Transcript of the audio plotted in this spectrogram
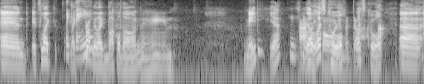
and it's like Like Bane? probably like buckled on Bane. maybe yeah I No, less cool in less cool uh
